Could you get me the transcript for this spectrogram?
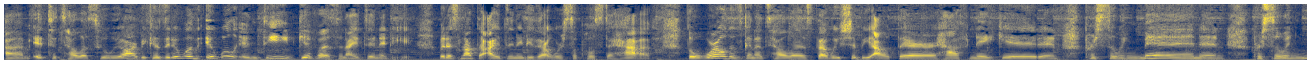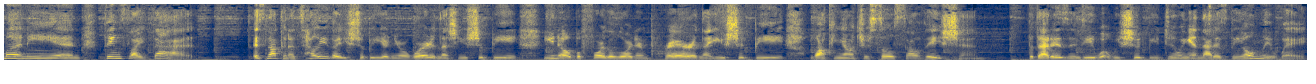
um, it to tell us who we are, because it will it will indeed give us an identity, but it's not the identity that we're supposed to have. The world is going to tell us that we should be out there half naked and pursuing men and pursuing money and things like that. It's not going to tell you that you should be in your word and that you should be, you know, before the Lord in prayer and that you should be walking out your soul's salvation. But that is indeed what we should be doing. And that is the only way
